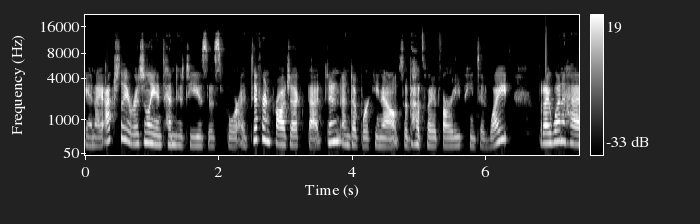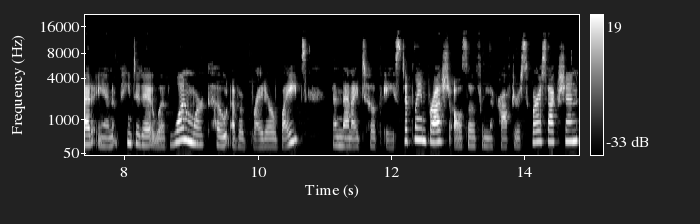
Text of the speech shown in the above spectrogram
And I actually originally intended to use this for a different project that didn't end up working out, so that's why it's already painted white. But I went ahead and painted it with one more coat of a brighter white, and then I took a stippling brush, also from the Crafter's Square section,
